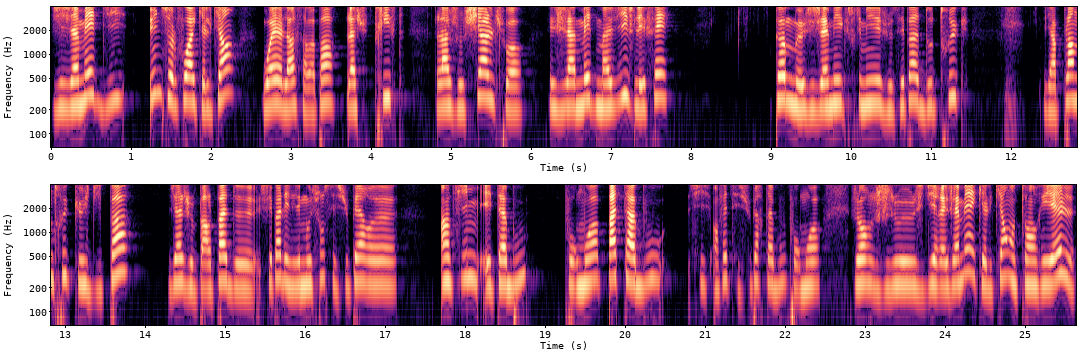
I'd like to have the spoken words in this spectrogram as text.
J'ai jamais dit une seule fois à quelqu'un, ouais là ça va pas, là je suis triste, là je chiale, tu vois. jamais de ma vie je l'ai fait comme j'ai jamais exprimé, je sais pas, d'autres trucs, il y a plein de trucs que je dis pas. Déjà, je parle pas de. Je sais pas, les émotions, c'est super euh, intime et tabou pour moi. Pas tabou. Si, en fait, c'est super tabou pour moi. Genre, je, je dirais jamais à quelqu'un en temps réel,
